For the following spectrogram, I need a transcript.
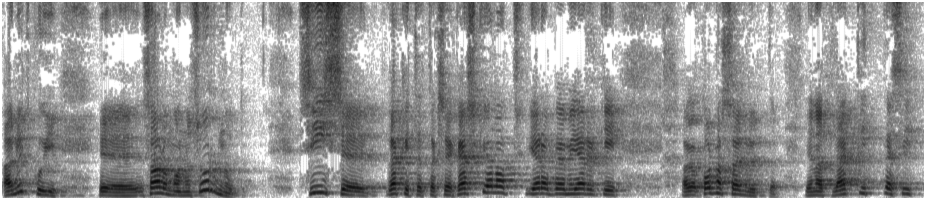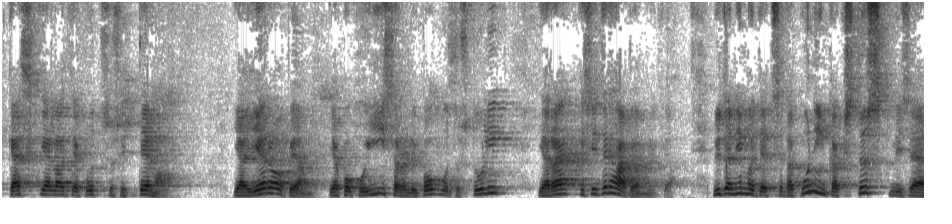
aga nüüd, kui Salomon on surnud, siis läkitatakse käskjalad Jerobeami järgi. aga kolmas salm ütleb ja nad läkitasid käskjalad ja kutsusid tema ja Jerobeam ja kogu Iisraeli kogudus tuli ja rääkisid Rehabeamiga nüüd on niimoodi, et seda kuningaks tõstmise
